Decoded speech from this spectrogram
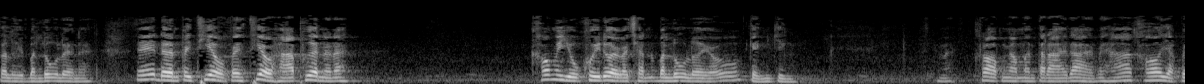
ก็เลยบรรลุเลยนะเอ๊เดินไปเที่ยวไปเที่ยวหาเพื่อนนะนะเขาไม่อยู่คุยด้วยกับฉันบรรลุเลยโอ้เก่งจริงนะครอบงำอันตรายได้ไปหาเขาอยากไป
